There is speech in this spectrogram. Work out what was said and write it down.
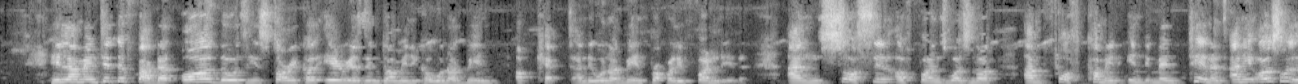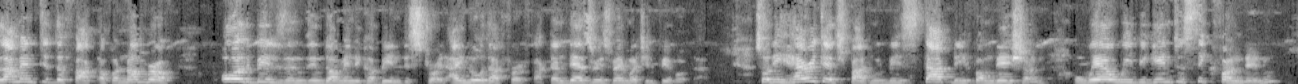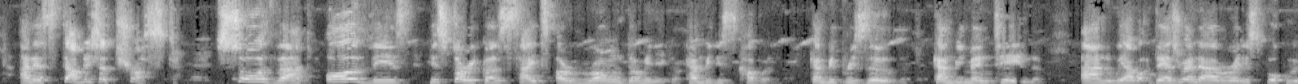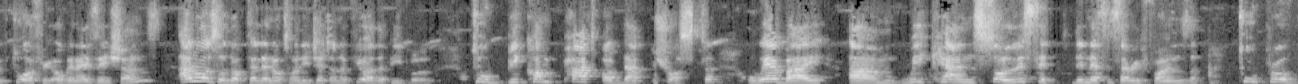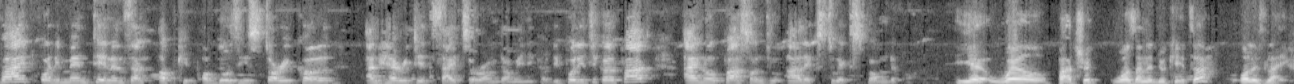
He lamented the fact that all those historical areas in Dominica were not being upkept and they were not being properly funded, and sourcing of funds was not um, forthcoming in the maintenance. And he also lamented the fact of a number of old buildings in Dominica being destroyed. I know that for a fact, and Desiree is very much in favor of that. So the heritage part would be start the foundation where we begin to seek funding and establish a trust so that all these historical sites around Dominica can be discovered, can be preserved, can be maintained. And we have Desiree and I have already spoken with two or three organizations, and also Dr. Lennox Honeychurch and a few other people to become part of that trust, whereby um, we can solicit the necessary funds to provide for the maintenance and upkeep of those historical and heritage sites around Dominica. The political part, I now pass on to Alex to expound upon. Yeah, well, Patrick was an educator all his life.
